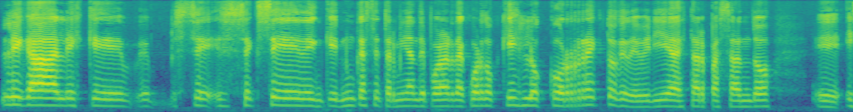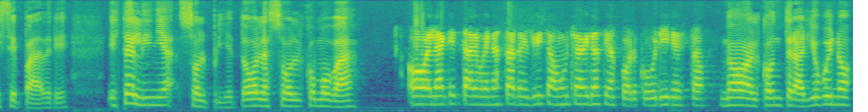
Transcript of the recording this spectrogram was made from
legales que eh, se, exceden, que nunca se terminan de poner de acuerdo qué es lo correcto que debería estar pasando eh, ese padre. Está en línea Sol Prieto. Hola Sol, ¿cómo va? Hola, ¿qué tal? Buenas tardes, Luisa. Muchas gracias por cubrir esto. No, al contrario. Bueno,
